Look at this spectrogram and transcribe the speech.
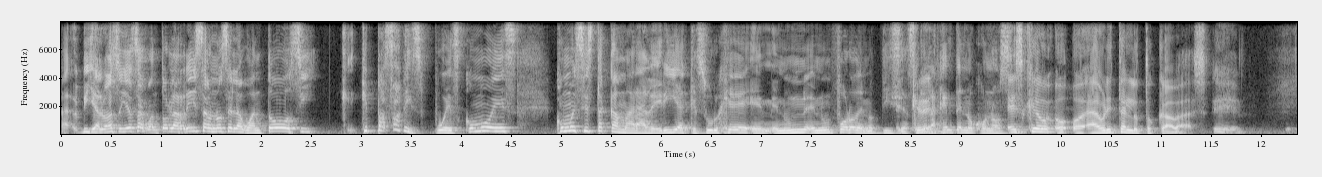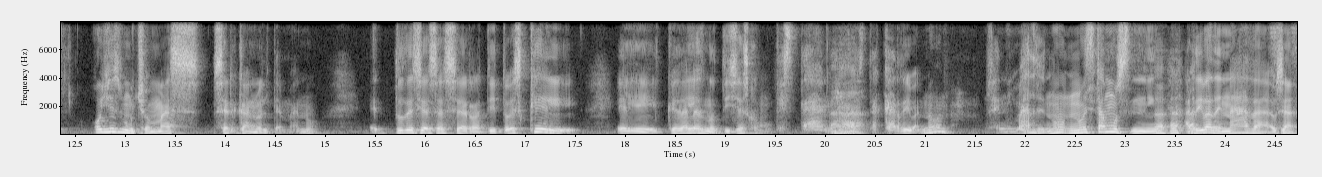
ah, Villalbazo ya se aguantó la risa o no se la aguantó, o sí. ¿Qué, qué pasa después? ¿Cómo es, ¿Cómo es esta camaradería que surge en, en un, en un foro de noticias que la gente no conoce? Es que o- o- ahorita lo tocabas. eh, hoy es mucho más cercano el tema, ¿no? eh, tú decías hace ratito, es que el, el que da las noticias como que está, ¿no? Está acá arriba. No, no. O sea, ni madre, no, no estamos ni arriba de nada. O sea,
